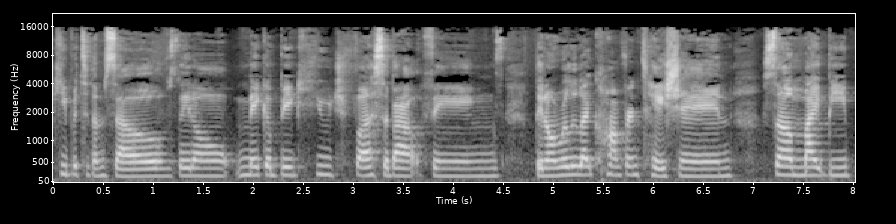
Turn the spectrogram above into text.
keep it to themselves. They don't make a big, huge fuss about things. They don't really like confrontation. Some might be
